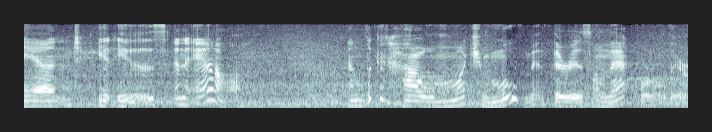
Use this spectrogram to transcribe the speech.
And it is an animal. And look at how much movement there is on that coral there.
